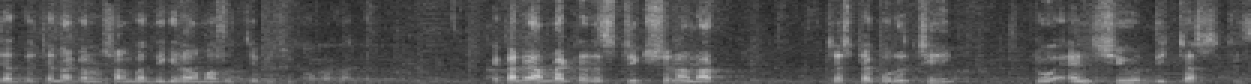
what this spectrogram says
জানতে চান না, কারণ সাংবাদিকেরা আমাদের চেয়ে বেশি খবর রাখেন। এখানে আমরা একটা রেস্ট্রিকশন আনার চেষ্টা করেছি টু এনশিওর দি জাস্টিস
